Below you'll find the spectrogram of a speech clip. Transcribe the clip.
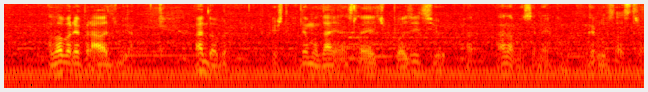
A dobar je pravac bio. A dobro, ništa, idemo dalje na sljedeću poziciju, pa nadamo se nekom grlu zastra.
